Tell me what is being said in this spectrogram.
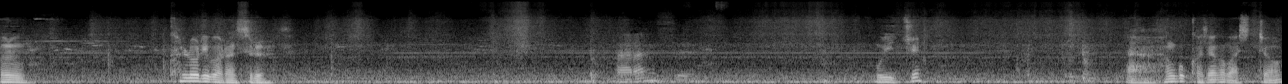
저는 칼로리 바란스를 바란스. 어디 있지? 아, 한국 과자가 맛있죠.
